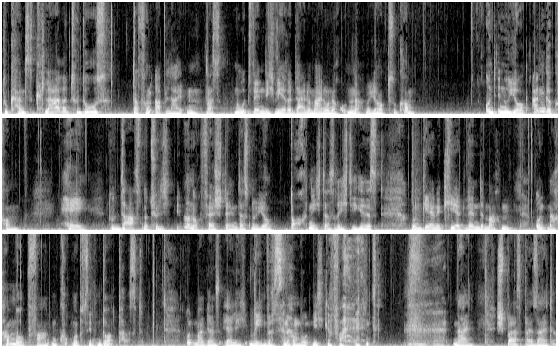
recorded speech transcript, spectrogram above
Du kannst klare To-Dos davon ableiten, was notwendig wäre, deiner Meinung nach, um nach New York zu kommen. Und in New York angekommen, hey, du darfst natürlich immer noch feststellen, dass New York doch nicht das Richtige ist und gerne Kehrtwende machen und nach Hamburg fahren und gucken, ob es dir denn dort passt. Und mal ganz ehrlich, wem wird es in Hamburg nicht gefallen? Nein, Spaß beiseite.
